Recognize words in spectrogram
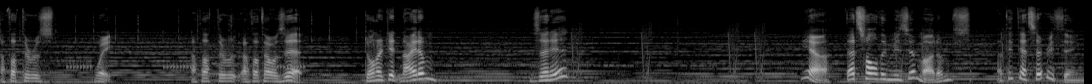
I thought there was... Wait. I thought there was... I thought that was it. Don't I get an item? Is that it? Yeah, that's all the museum items. I think that's everything.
